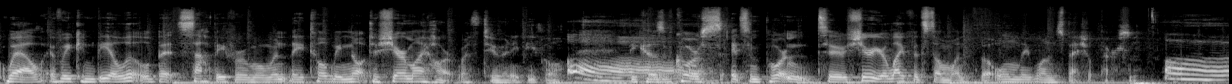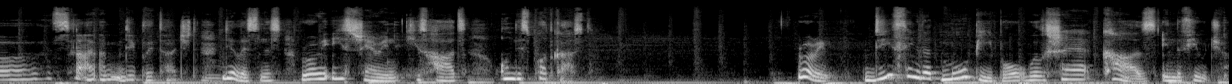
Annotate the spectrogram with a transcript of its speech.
Well, if we can be a little bit sappy for a moment, they told me not to share my heart with too many people. Oh. Because, of course, it's important to share your life with someone, but only one special person. Oh, I'm deeply touched. Dear listeners, Rory is sharing his heart on this podcast. Rory, do you think that more people will share cars in the future?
